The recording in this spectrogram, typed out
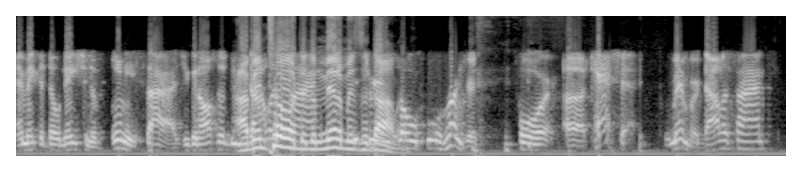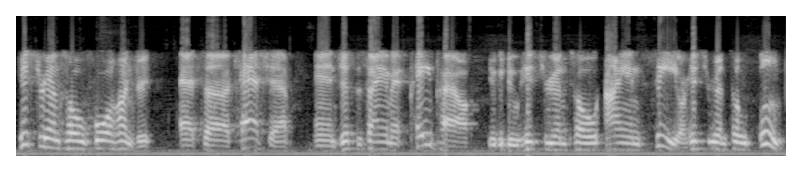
and make a donation of any size. You can also do I've been told that the minimum is a dollar. 400 for uh, Cash App. Remember, dollar sign History Untold 400 at uh, Cash App. And just the same at PayPal, you can do History Untold INC or History Untold Inc.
